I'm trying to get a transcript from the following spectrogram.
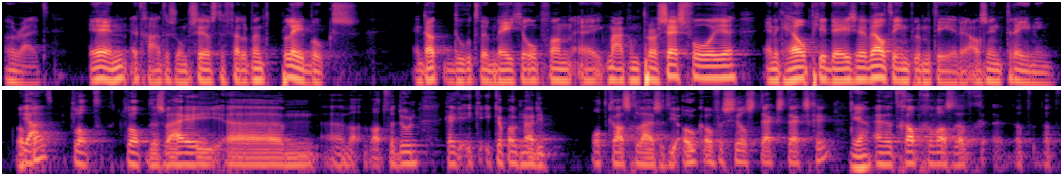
alright. En het gaat dus om sales development playbooks. En dat doelt we een beetje op van, eh, ik maak een proces voor je en ik help je deze wel te implementeren als in training. Klopt ja, dat? klopt, klopt. Dus wij, ehm, eh, wat, wat we doen, kijk, ik, ik heb ook naar die podcast geluisterd die ook over sales tech stacks ging. Ja, En het grappige was dat, dat, dat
